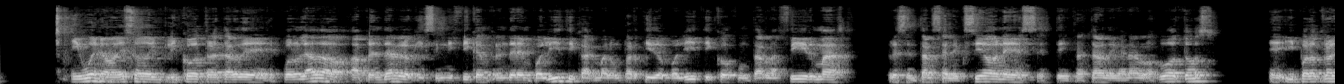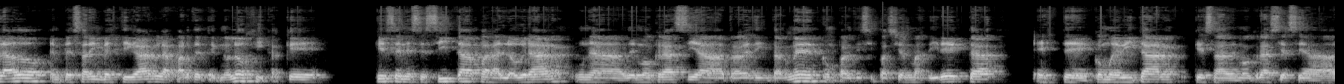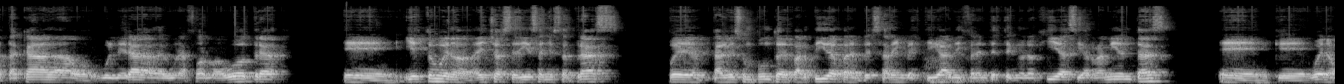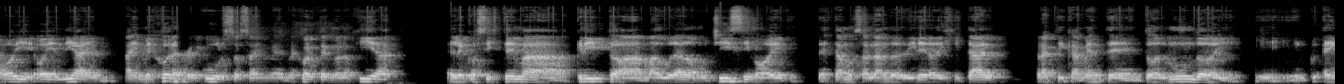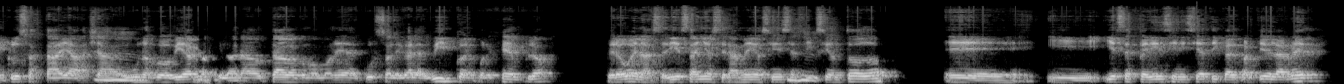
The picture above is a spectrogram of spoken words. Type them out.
y bueno, eso implicó tratar de, por un lado, aprender lo que significa emprender en política, armar un partido político, juntar las firmas, presentarse a elecciones este, y tratar de ganar los votos. Eh, y por otro lado, empezar a investigar la parte tecnológica, qué, qué se necesita para lograr una democracia a través de Internet, con participación más directa, este, cómo evitar que esa democracia sea atacada o vulnerada de alguna forma u otra. Eh, y esto, bueno, hecho hace 10 años atrás, fue tal vez un punto de partida para empezar a investigar diferentes tecnologías y herramientas eh, que, bueno, hoy, hoy en día hay, hay, mejores recursos, hay mejor tecnología, el ecosistema cripto ha madurado muchísimo, hoy estamos hablando de dinero digital prácticamente en todo el mundo y, e incluso hasta hay ya algunos gobiernos que lo han adoptado como moneda de curso legal al Bitcoin, por ejemplo. Pero bueno, hace 10 años era medio ciencia ficción todo. Eh, y, esa experiencia iniciática del Partido de la Red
